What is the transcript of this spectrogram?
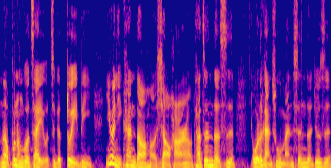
那不能够再有这个对立，因为你看到哈小孩儿啊，他真的是我的感触蛮深的，就是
